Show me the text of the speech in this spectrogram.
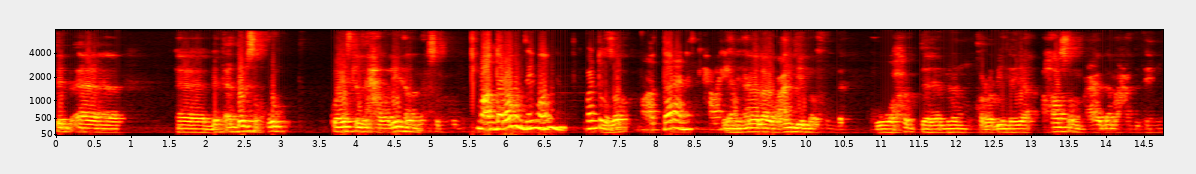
تبقى آه، بتقدم سبورت كويس للي حواليها لما يحصل. مقدراهم زي ما قلنا برضه بالظبط مقدرة الناس اللي حواليها يعني أنا لو عندي المفهوم ده وحد من المقربين ليا حصل معاه ده مع حد تاني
